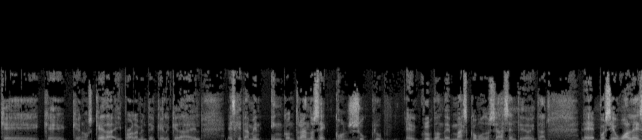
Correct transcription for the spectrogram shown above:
que, que, que nos queda y probablemente que le queda a él es que también encontrándose con su club, el club donde más cómodo se ha sentido y tal, eh, pues igual es,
